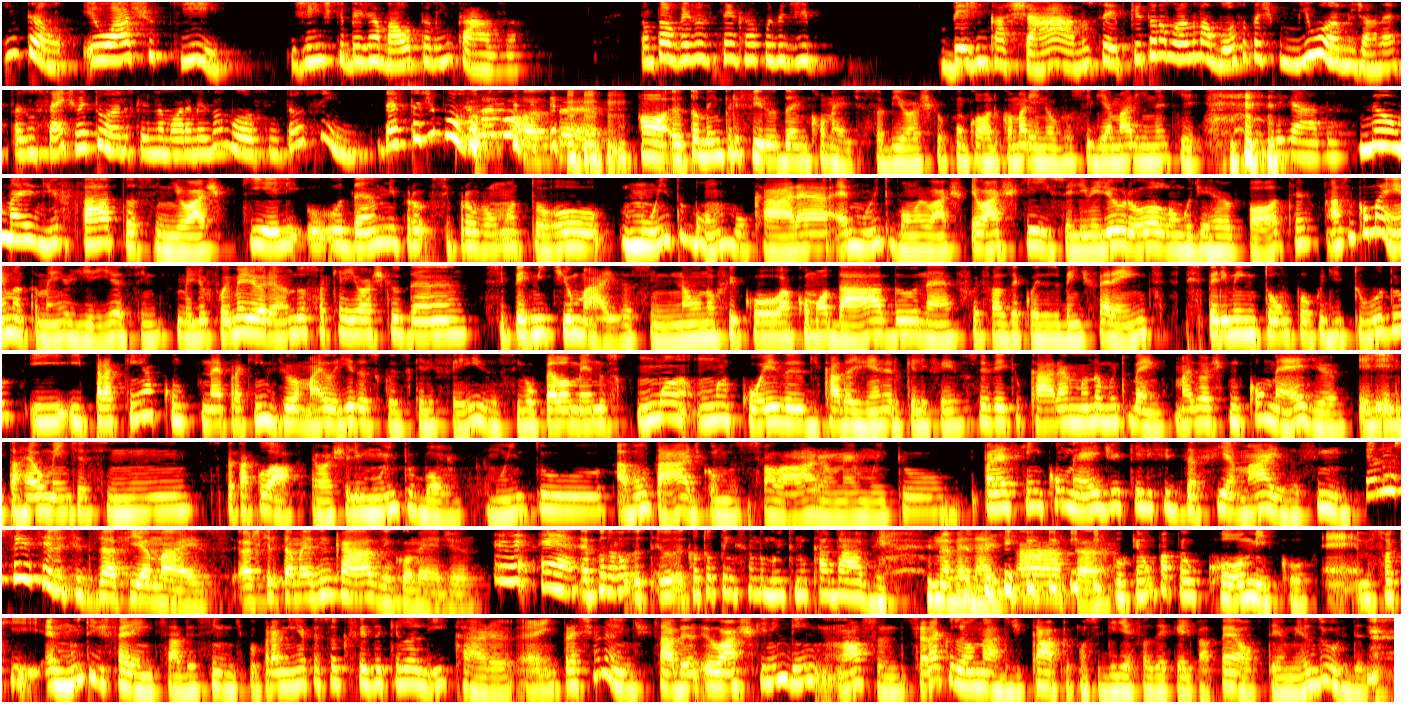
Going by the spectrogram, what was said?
Então, eu acho que gente que beija mal também casa. Então talvez você tenha aquela coisa de beijo encaixar, não sei, porque ele tá namorando uma moça faz tipo mil anos já, né? Faz uns 7, 8 anos que ele namora a mesma moça. Então, assim, deve estar tá de boa. Ela gosta, é. Ó, eu também prefiro o Dan em comédia, sabia? Eu acho que eu concordo com a Marina, eu vou seguir a Marina aqui. Obrigada. Não, mas de fato, assim, eu acho que ele, o Dan se provou um ator muito bom. O cara é muito bom, eu acho. Eu acho que é isso, ele melhorou ao longo de Harry Potter. Assim como a Emma também, eu diria, assim. Ele foi melhorando, só que aí eu acho que o Dan se permitiu mais, assim. Não, não ficou acomodado, né? Foi fazer coisas bem diferentes. Experimentou um pouco de tudo. E, e para quem, né, pra quem viu a maioria das coisas que ele fez, assim, ou pelo menos uma, uma coisa de cada gênero que ele fez, você vê que o cara manda muito bem. Mas eu acho que em comédia, ele, ele tá realmente, assim, espetacular. Eu acho ele muito bom. Muito à vontade, como vocês falaram, né? Muito. Parece que é em comédia que ele se desafia mais, assim. Eu não sei se ele se desafia mais. Eu acho que ele tá mais em casa em comédia. É, É, é, porque eu, tava, eu, é que eu tô pensando muito no cadáver, na verdade. ah, tá. Porque é um papel cômico, é, só que é muito diferente, sabe? Assim, tipo, pra mim a pessoa que fez aquilo ali, cara, é impressionante, sabe? Eu acho que ninguém. Nossa, será que o Leonardo DiCaprio conseguiria fazer aquele papel? Tenho minhas dúvidas.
